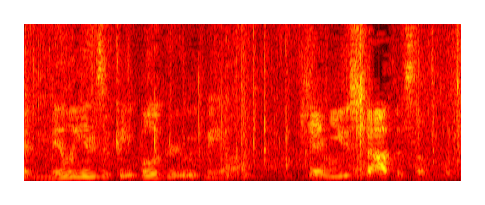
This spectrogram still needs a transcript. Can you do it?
That millions of people agree with me on. Can you stop at some point?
